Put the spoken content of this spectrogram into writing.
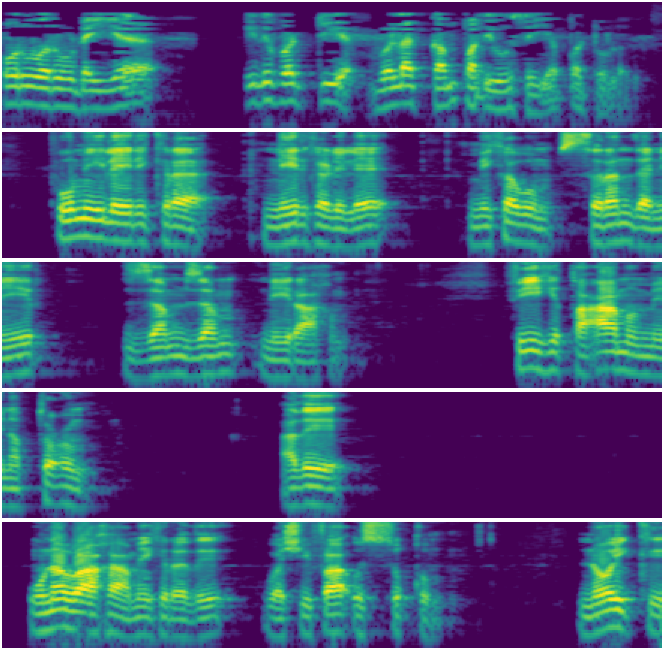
ஒருவருடைய இது பற்றிய விளக்கம் பதிவு செய்யப்பட்டுள்ளது. பூமியில் இருக்கிற நீர்களிலே மிகவும் சிறந்த நீர் ஜம்சம் நீராகும். ஃபீஹி தாமும் மினத்தும் அது உணவாக அமைகிறது. வஷிஃபா உஸ்ஸுக்கும் நோய்க்கு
